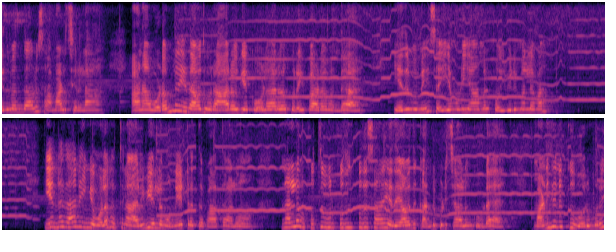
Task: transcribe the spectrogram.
எது வந்தாலும் சமாளிச்சிடலாம் ஆனால் உடம்புல ஏதாவது ஒரு ஆரோக்கிய கோளாறோ குறைபாடோ வந்தால் எதுவுமே செய்ய முடியாமல் போய்விடும் அல்லவா? என்னதான் நீங்கள் உலகத்தில் அறிவியலில் முன்னேற்றத்தை பார்த்தாலும் நல்ல புது புது புதுசாக எதையாவது கண்டுபிடிச்சாலும் கூட மனிதனுக்கு ஒரு முறை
